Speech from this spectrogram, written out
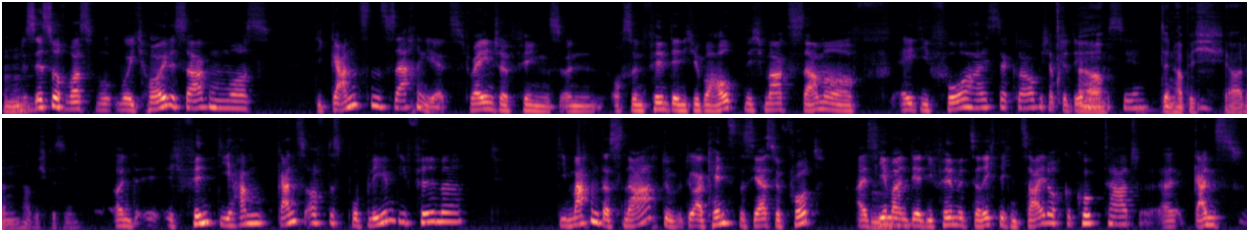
Mhm. Und es ist auch was, wo, wo ich heute sagen muss, die ganzen Sachen jetzt, Stranger Things und auch so ein Film, den ich überhaupt nicht mag, Summer of 84 heißt der, glaube ich. Habt ihr den ja, mal gesehen? Den habe ich, ja, den habe ich gesehen. Und ich finde, die haben ganz oft das Problem, die Filme, die machen das nach. Du, du erkennst das ja sofort als mhm. jemand, der die Filme zur richtigen Zeit auch geguckt hat. Äh, ganz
